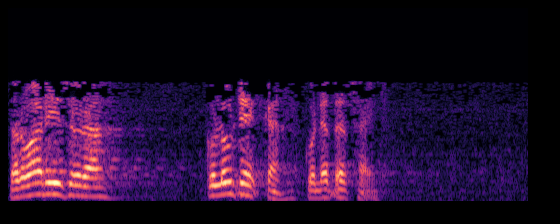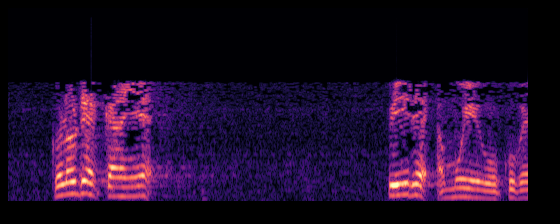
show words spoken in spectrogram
တရားရီဆိုတာကိုလုတ်တဲ့ကံကိုနဲ့သက်ဆိုင်ကိုလုတ်တဲ့ကံရဲ့ပေးတဲ့အမွေကိုကိုပဲ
